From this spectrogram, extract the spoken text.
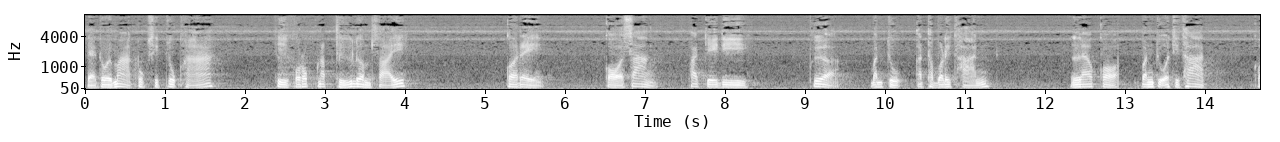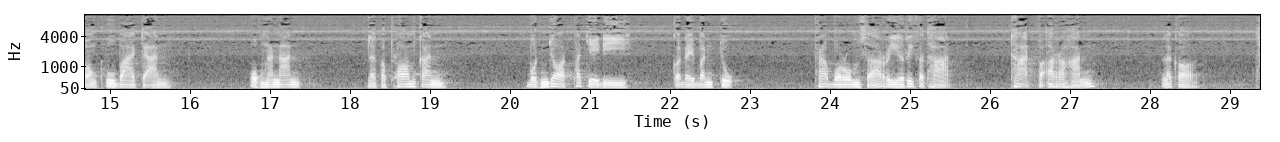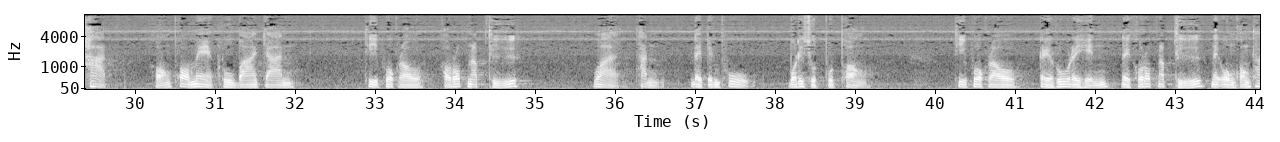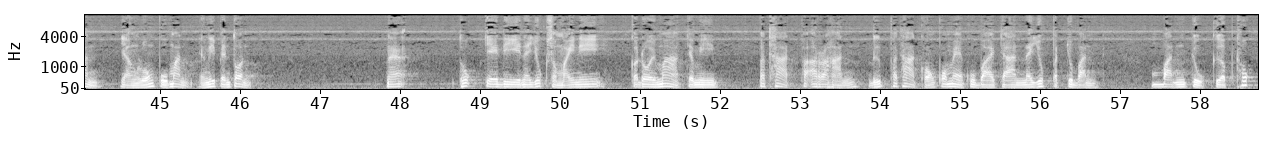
แต่โดยมากลูกศิษย์ลูกหา ที่เคารพนับถือเลื่อมใส ก็ได้ก่อสร้างพระเจดีย์เพื่อบรรจุอัฐบริขาร แล้วก็บรรจุอธิธาตของครูบาอาจารย์องค์นั้นๆ แล้วก็พร้อมกันบนยอดพระเจดีย์ก็ได้บรรจุ พระบรมสารีริกธาตุธาตุพระอรหันต์แล้วก็ธาตุ ของพ่อแม่ครูบาอาจารย์ ที่พวกเราเคารพนับถือ ว่าท่านได้เป็นผู้บริสุทธิ์ผุดพอง ที่พวกเราได้รู้ได้เห็นได้เคารพนับถือในองค์ของท่าน อย่างหลวงปู่มั่น อย่างนี้เป็นต้น นะ ทุกเจดีในยุคสมัยนี้ก็โดยมากจะมีพระธาตุพระอรหันต์หรือพระธาตุของพ่อแม่ครูบาอาจารย์ในยุคปัจจุบัน บรรจุเกือบทุก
